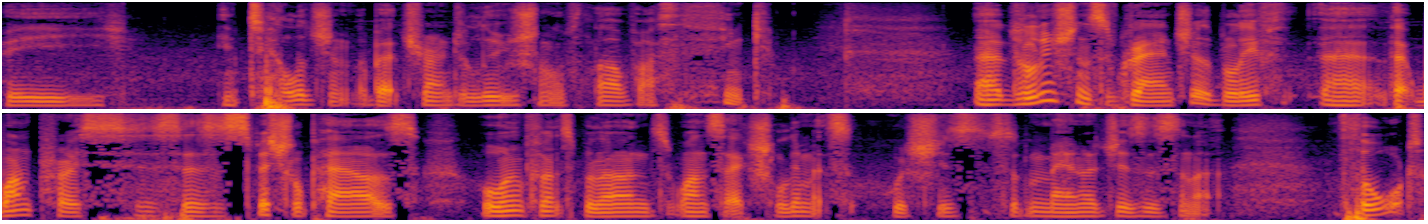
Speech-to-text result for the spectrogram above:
be intelligent about your own delusion of love, I think. Uh, delusions of grandeur, the belief uh, that one possesses special powers or influence beyond one's actual limits, which is sort of manages as a thought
